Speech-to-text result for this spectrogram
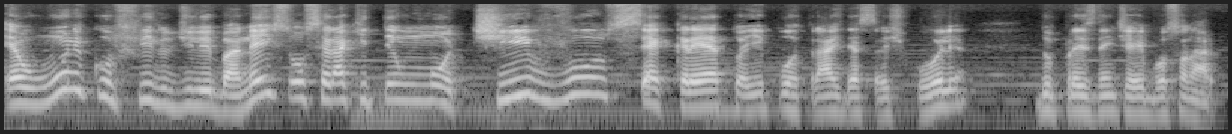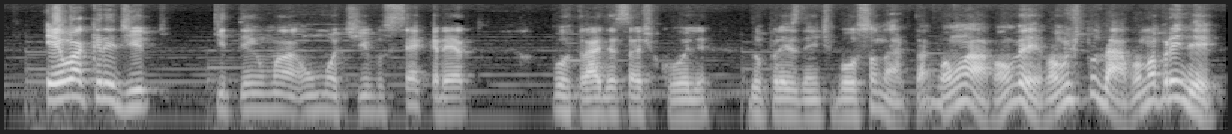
é o único filho de libanês ou será que tem um motivo secreto aí por trás dessa escolha do presidente Jair Bolsonaro? Eu acredito que tem uma, um motivo secreto por trás dessa escolha do presidente Bolsonaro, tá? Vamos lá, vamos ver, vamos estudar, vamos aprender.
